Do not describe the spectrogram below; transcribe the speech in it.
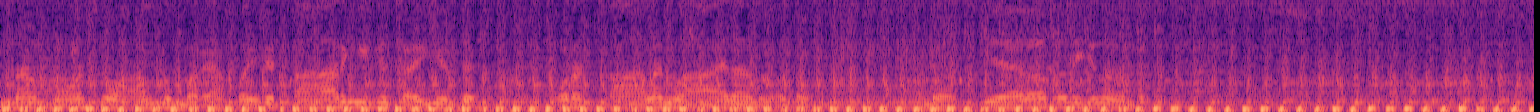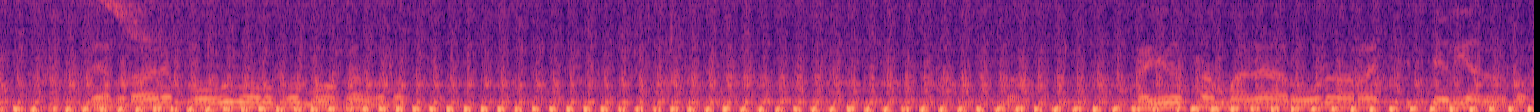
എന്നാൽ മോശമാണെന്നും പറയാം. അപ്പോൾ ഇതിന്റെ ടാറിങ്ങൊക്കെ കഴിഞ്ഞിട്ട് കുറേ കാലങ്ങളായതാണ് കേട്ടോ. കേരളത്തിൽ നിൽക്കുന്നുണ്ട് എവിടെ വരെ പോകുന്നു നമുക്ക് നോക്കാം കേട്ടോ. കഴിഞ്ഞ ദിവസം മഴ റോഡ് നിറച്ച് ചെളിയാണ് കേട്ടോ.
